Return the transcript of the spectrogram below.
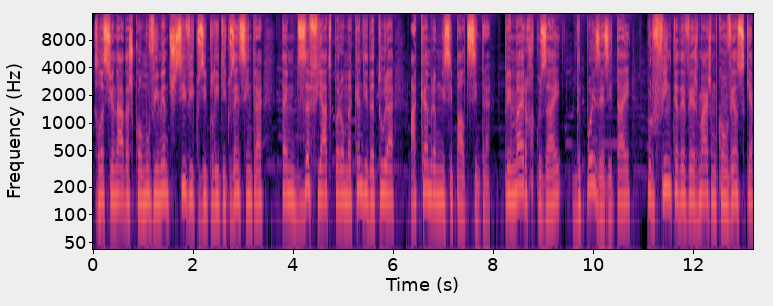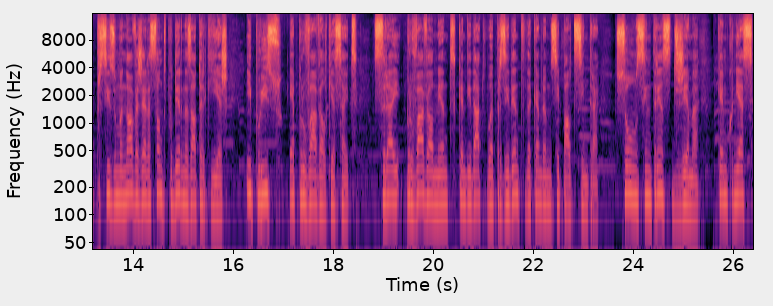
relacionadas com movimentos cívicos e políticos em Sintra tem-me desafiado para uma candidatura à Câmara Municipal de Sintra. Primeiro recusei, depois hesitei, por fim, cada vez mais me convenço que é preciso uma nova geração de poder nas autarquias e por isso é provável que aceite serei provavelmente candidato a presidente da Câmara Municipal de Sintra. Sou um sintrense de gema. Quem me conhece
